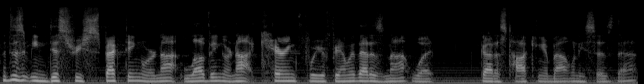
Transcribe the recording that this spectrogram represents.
That doesn't mean disrespecting or not loving or not caring for your family. That is not what God is talking about when He says that.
